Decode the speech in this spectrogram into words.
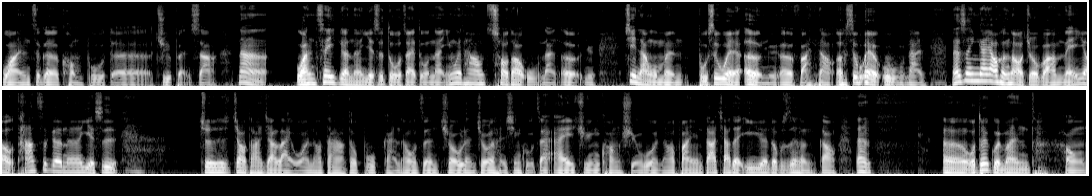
玩这个恐怖的剧本杀，那。玩这个呢，也是多灾多难，因为他要凑到五男二女。既然我们不是为了二女而烦恼，而是为了五男，男生应该要很好揪吧？没有，他这个呢，也是就是叫大家来玩，然后大家都不敢，然后我真的揪人揪的很辛苦，在 I 军狂询问，然后发现大家的意愿都不是很高。但呃，我对鬼漫同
